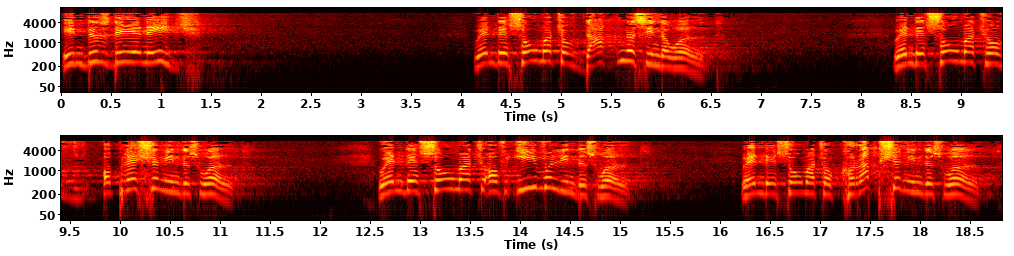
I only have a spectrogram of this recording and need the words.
in this day and age, when there's so much of darkness in the world, when there's so much of oppression in this world, when there's so much of evil in this world, when there's so much of corruption in this world,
